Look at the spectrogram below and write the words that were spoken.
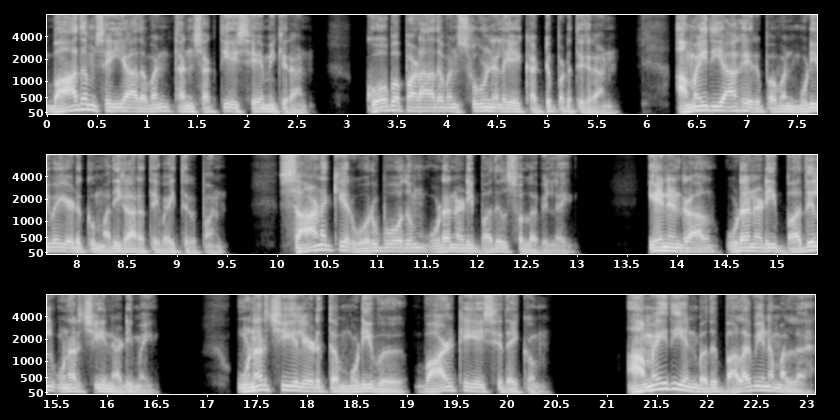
வாதம் செய்யாதவன் தன் சக்தியை சேமிக்கிறான். கோபப்படாதவன் சூழ்நிலையை கட்டுப்படுத்துகிறான். அமைதியாக இருப்பவன் முடிவை எடுக்கும் அதிகாரத்தை வைத்திருப்பான். சாணக்கியர் ஒருபோதும் உடனடி பதில் சொல்லவில்லை. ஏனென்றால் உடனடி பதில் உணர்ச்சியின் அடிமை. உணர்ச்சியில் எடுத்த முடிவு வாழ்க்கையை சிதைக்கும். அமைதி என்பது பலவீனம் அல்ல.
